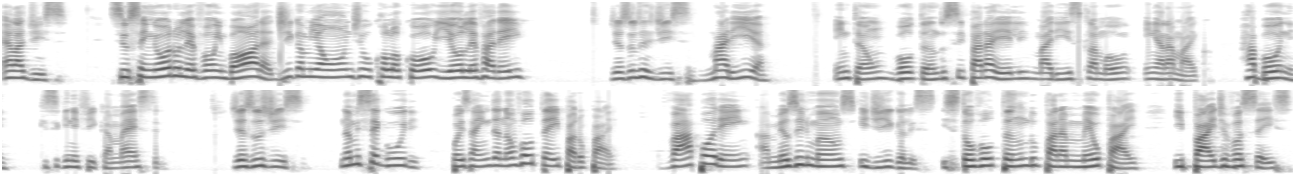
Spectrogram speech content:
ela disse: Se o Senhor o levou embora, diga-me aonde o colocou e eu o levarei. Jesus lhe disse: Maria. Então, voltando-se para ele, Maria exclamou em aramaico: Rabone, que significa mestre. Jesus disse: Não me segure, pois ainda não voltei para o Pai. Vá, porém, a meus irmãos e diga-lhes: Estou voltando para meu Pai e Pai de vocês,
